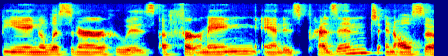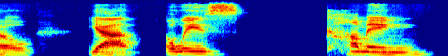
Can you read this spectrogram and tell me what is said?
being a listener who is affirming and is present and also yeah always coming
